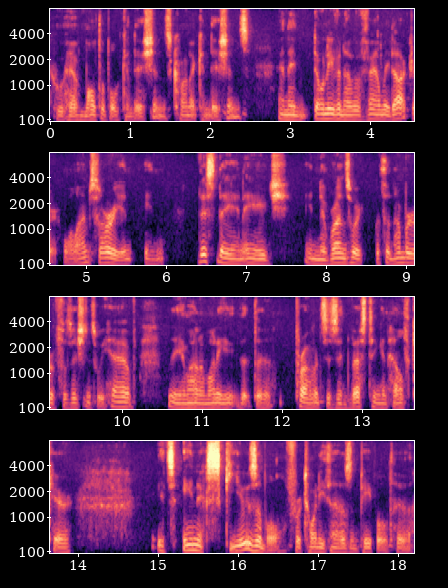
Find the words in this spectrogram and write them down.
who have multiple conditions, chronic conditions, and they don't even have a family doctor. Well, I'm sorry, in, in this day and age in New Brunswick, with the number of physicians we have, the amount of money that the province is investing in healthcare, it's inexcusable for 20,000 people to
